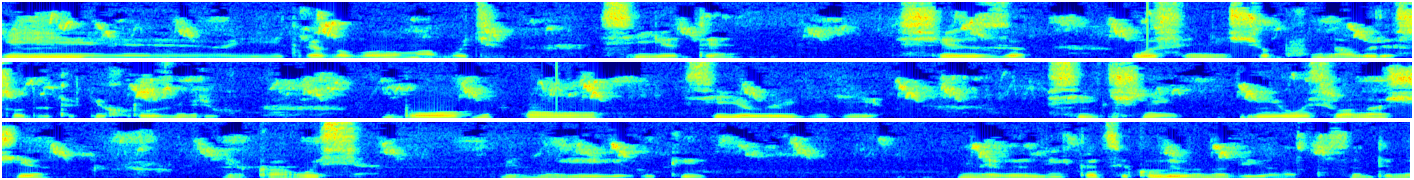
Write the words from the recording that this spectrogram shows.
І її треба було, мабуть, сіяти ще з осені, щоб вона виросла до таких розмірів. Бо о, сіяли її в січні, і ось вона ще, яка ось від моєї руки невелика. Це коли вона 90 см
